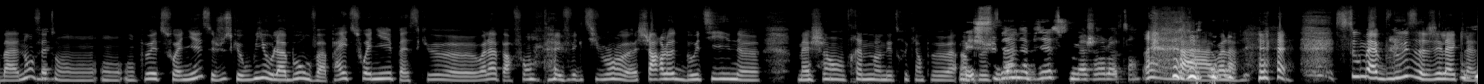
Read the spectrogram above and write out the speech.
bah non, en fait, on, on peut être soigné. C'est juste que oui, au labo, on va pas être soigné parce que euh, voilà, parfois on a effectivement euh, Charlotte bottine, euh, machin, on traîne dans des trucs un peu. mais je suis bien habillée sous ma Charlotte. Hein. ah, voilà, sous ma blouse, j'ai la classe.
